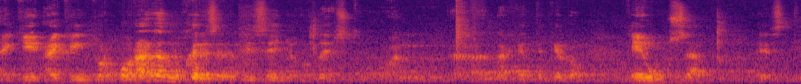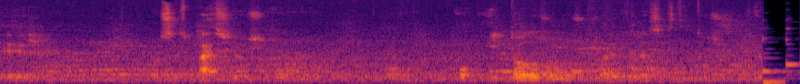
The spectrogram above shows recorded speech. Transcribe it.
hay que, hay que incorporar a las mujeres en el diseño de esto, a la, gente que, lo, que usa este, los espacios y todos somos usuarios de las instituciones.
